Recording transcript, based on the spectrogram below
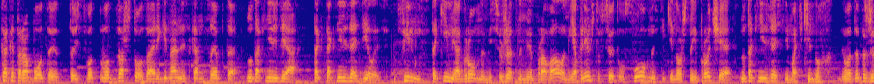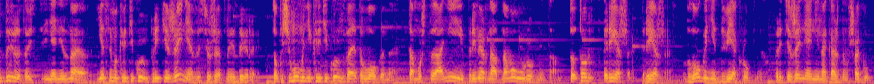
как это работает? То есть вот, вот за что? За оригинальность концепта? Ну, так нельзя. Так, так нельзя делать. Фильм с такими огромными сюжетными провалами. Я понимаю, что все это условности киношные и прочее, но так нельзя снимать кино. Вот это же дыры, то есть, я не знаю. Если мы критикуем притяжение за сюжетные дыры, то почему мы не критикуем за это Логана? Потому что они примерно одного уровня там. То, только реже, реже. В Логане две крупных. Притяжение они на каждом шагу.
